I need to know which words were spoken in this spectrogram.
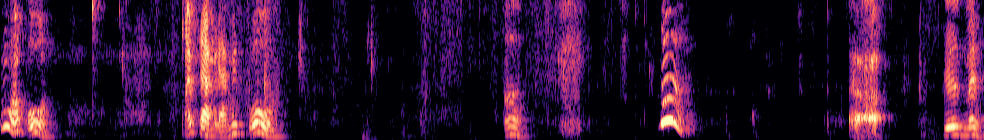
Oh, I'm full. This time got me full. Oh. Woo. Uh, excuse me.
